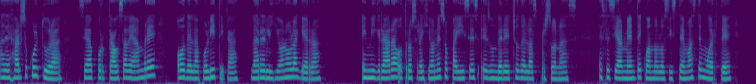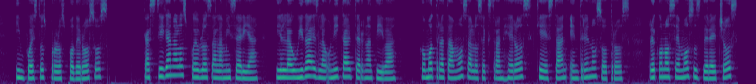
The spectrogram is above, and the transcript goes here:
a dejar su cultura, sea por causa de hambre o de la política, la religión o la guerra. Emigrar a otras regiones o países es un derecho de las personas, especialmente cuando los sistemas de muerte impuestos por los poderosos castigan a los pueblos a la miseria y la huida es la única alternativa. ¿Cómo tratamos a los extranjeros que están entre nosotros? ¿Reconocemos sus derechos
